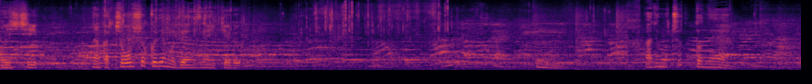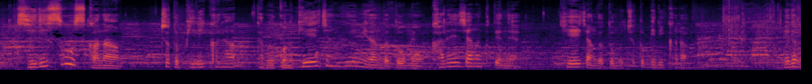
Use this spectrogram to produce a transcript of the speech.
美味しい。なんか朝食でも全然いける。うん。あでもちょっとねチリソースかな。ちょっとピリ辛。多分このケイジャン風味なんだと思う。カレーじゃなくてねケイジャンだと思う。ちょっとピリ辛。えでも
